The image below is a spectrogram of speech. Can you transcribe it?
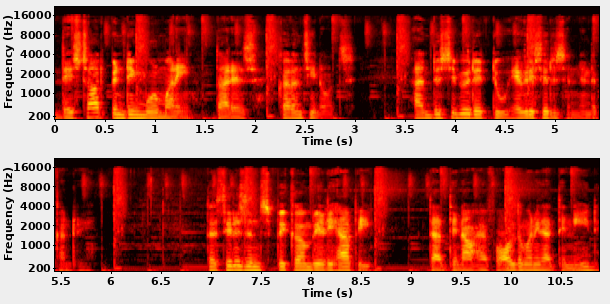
They start printing more money, that is, currency notes, and distribute it to every citizen in the country. The citizens become really happy that they now have all the money that they need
